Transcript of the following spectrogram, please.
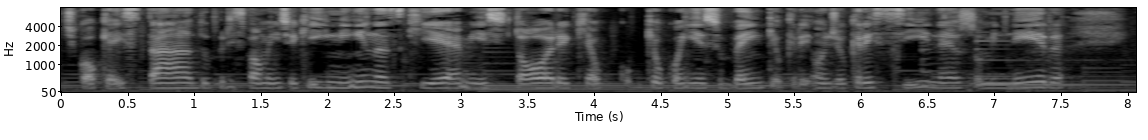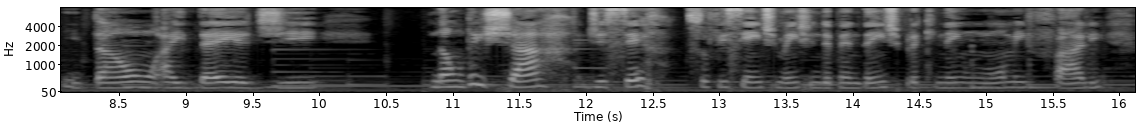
de qualquer estado, principalmente aqui em Minas, que é a minha história, que, é o, que eu conheço bem, que eu, onde eu cresci, né? Eu sou mineira. Então, a ideia de não deixar de ser suficientemente independente para que nenhum homem fale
